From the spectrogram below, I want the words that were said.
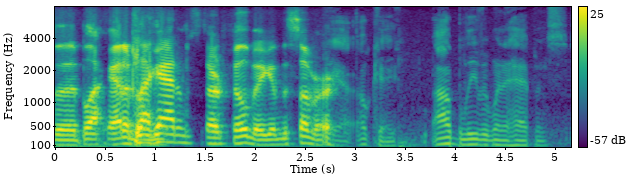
the Black Adam Black Adam. start filming in the summer. Yeah, okay. I'll believe it when it happens.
